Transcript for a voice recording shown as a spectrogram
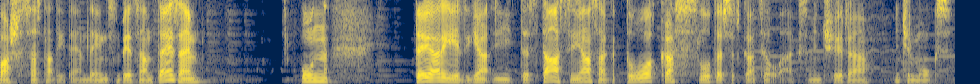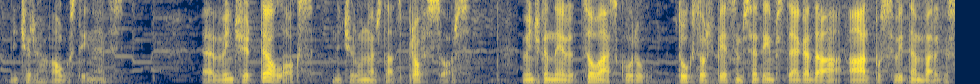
paša sastādītajām 95 tēzēm. Un te arī ir jā, tas stāsts ir jāsāk ar to, kas Luters ir kā cilvēks. Viņš ir, viņš ir mūks, viņš ir augustīnietis. Viņš ir teologs, viņš ir universitātes profesors. Viņš gan ir cilvēks, kuru 1517. gadā ārpus Vitsenburgas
